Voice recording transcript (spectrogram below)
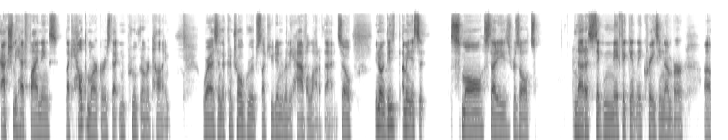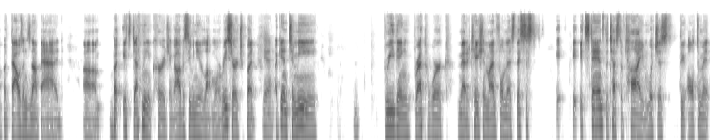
actually had findings like health markers that improved over time. Whereas in the control groups, like you didn't really have a lot of that. So, you know, these, I mean, it's a small studies results, not a significantly crazy number, uh, but thousands not bad. Um, but it's definitely encouraging. Obviously, we need a lot more research. But yeah. again, to me, breathing, breath work, meditation, mindfulness, this is it, it stands the test of time, which is the ultimate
